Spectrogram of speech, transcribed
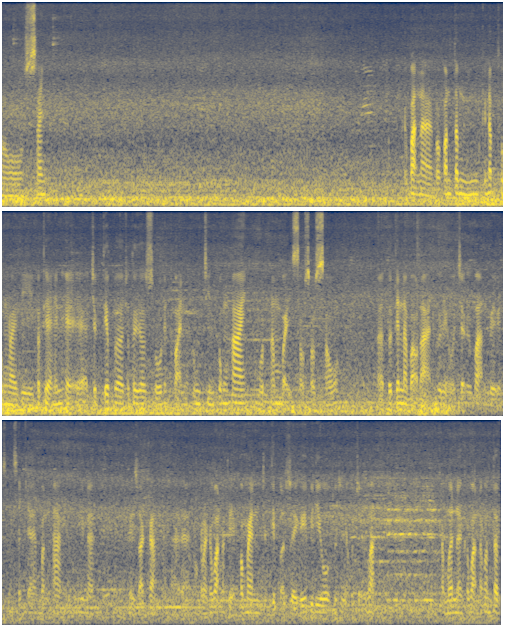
màu xanh. Các bạn là có quan tâm đến cái nắp thùng này thì có thể liên hệ à, trực tiếp à, cho tôi theo số điện thoại 0902 157 666 à, tôi tên là Bảo Đại tôi sẽ hỗ trợ các bạn về cái chính sách bán hàng cũng như là về giá cả. À, hoặc là các bạn có thể comment trực tiếp ở dưới cái video tôi sẽ hỗ trợ các bạn. Cảm ơn các bạn đã quan tâm.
